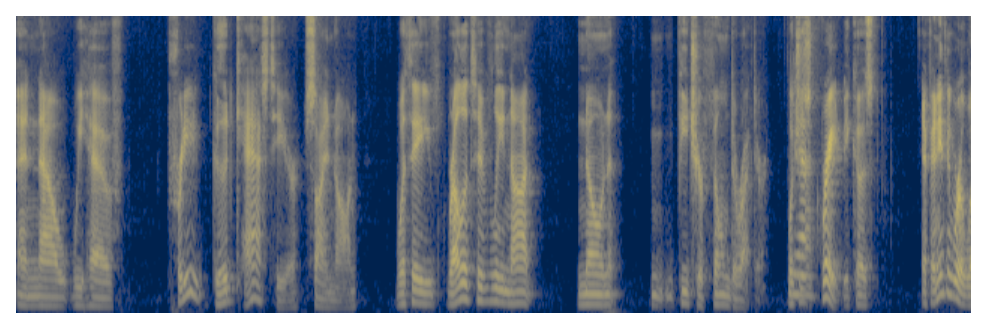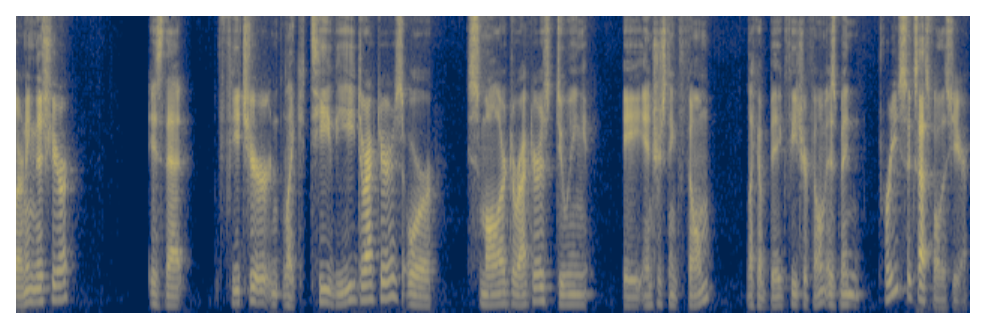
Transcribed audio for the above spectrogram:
And now we have pretty good cast here signed on with a relatively not known feature film director, which is great because if anything we're learning this year is that feature like TV directors or smaller directors doing a interesting film, like a big feature film, has been pretty successful this year.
